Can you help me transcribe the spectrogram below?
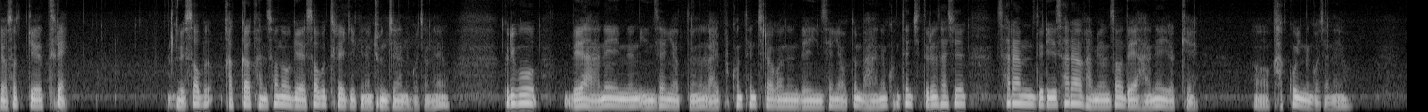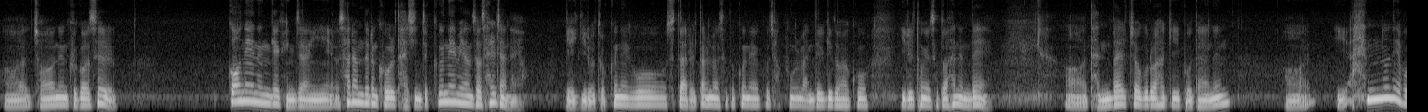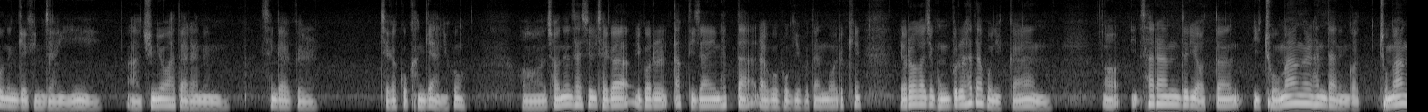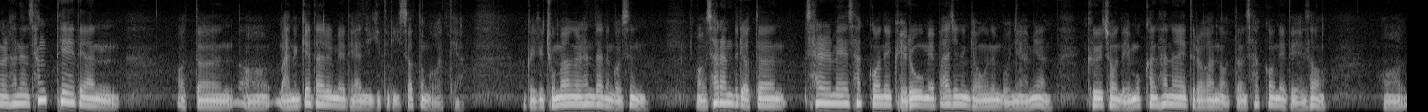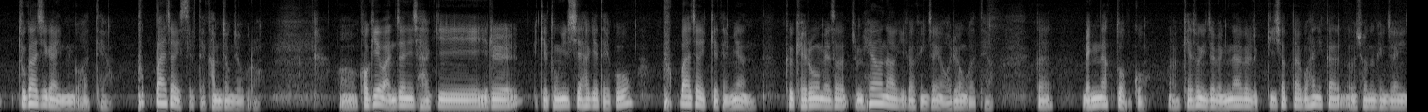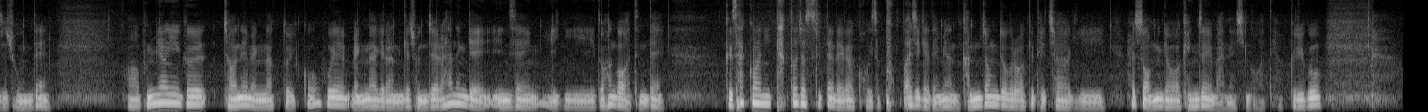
여섯 개의 트랙 그리고 sub 각각 한 서너 개의 sub track이 그냥 존재하는 거잖아요. 그리고 내 안에 있는 인생의 어떤 life 콘텐츠라고 하는 내 인생의 어떤 많은 콘텐츠들은 사실 사람들이 살아가면서 내 안에 이렇게 어, 갖고 있는 거잖아요. 어, 저는 그것을 꺼내는 게 굉장히 사람들은 그걸 다시 이제 꺼내면서 살잖아요. 얘기로도 꺼내고 수다를 떨면서도 꺼내고 작품을 만들기도 하고 일을 통해서도 하는데 어, 단발적으로 하기보다는 어, 이 한눈에 보는 게 굉장히 아, 중요하다라는 생각을 제가 꼭 한 게 아니고 어, 저는 사실 제가 이거를 딱 디자인했다라고 보기보단 뭐 이렇게 여러 가지 공부를 하다 보니까 어, 이 사람들이 어떤 이 조망을 한다는 것, 조망을 하는 상태에 대한 어떤 어, 많은 깨달음에 대한 얘기들이 있었던 것 같아요. 그러니까 이게 조망을 한다는 것은 어, 사람들이 어떤 삶의 사건의 괴로움에 빠지는 경우는 뭐냐면 그 저 네모칸 하나에 들어가는 어떤 사건에 대해서 어, 두 가지가 있는 것 같아요. 푹 빠져 있을 때 감정적으로 어, 거기에 완전히 자기를 이렇게 동일시하게 되고 푹 빠져 있게 되면 그 괴로움에서 좀 헤어나기가 굉장히 어려운 것 같아요. 그러니까 맥락도 없고 어, 계속 이제 맥락을 느끼셨다고 하니까 어, 저는 굉장히 이제 좋은데 어, 분명히 그 전의 맥락도 있고 후의 맥락이라는 게 존재를 하는 게 인생이기도 한 것 같은데 그 사건이 탁 터졌을 때 내가 거기서 푹 빠지게 되면 감정적으로밖에 대처하기 할 수 없는 경우가 굉장히 많으신 것 같아요. 그리고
